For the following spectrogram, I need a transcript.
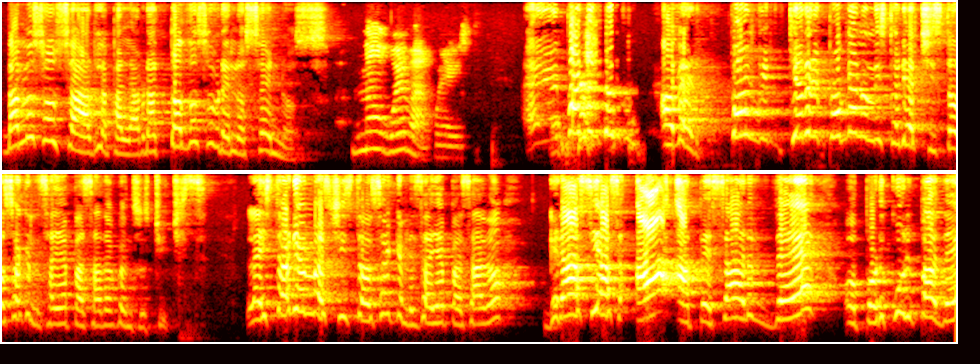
Vamos a usar la palabra todo sobre los senos. No, hueva, güey. Eh, a ver, pongan, quieren- pongan una historia chistosa que les haya pasado con sus chichis. La historia más chistosa que les haya pasado gracias a, a pesar de o por culpa de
